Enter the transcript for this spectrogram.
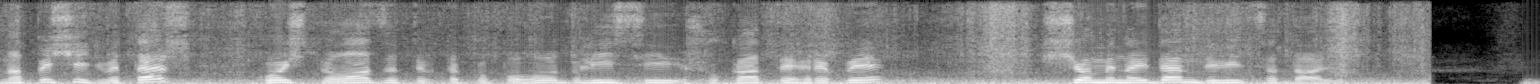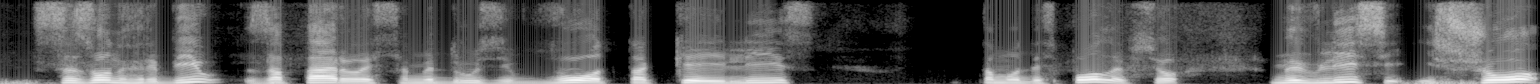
Напишіть, ви теж хочете лазити в таку погоду в лісі, шукати гриби? Що ми знайдемо, дивіться далі. Сезон грибів заперлися ми, друзі, в такий ліс. Там десь поле, все. Ми в лісі. І що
